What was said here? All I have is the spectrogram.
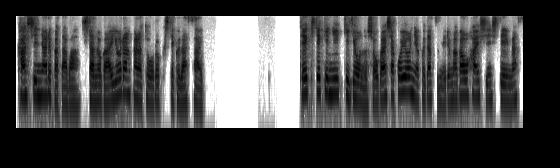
関心のある方は下の概要欄から登録してください。定期的に企業の障害者雇用に役立つメルマガを配信しています。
